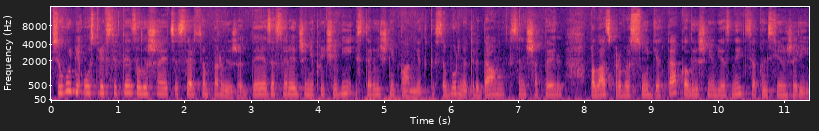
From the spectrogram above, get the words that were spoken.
Сьогодні острів Сіте залишається серцем Парижа, де зосереджені ключові історичні пам'ятки собор Нотр-Дам, Сен-Шапель, Палац правосуддя та колишня в'язниця Консьєржері.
